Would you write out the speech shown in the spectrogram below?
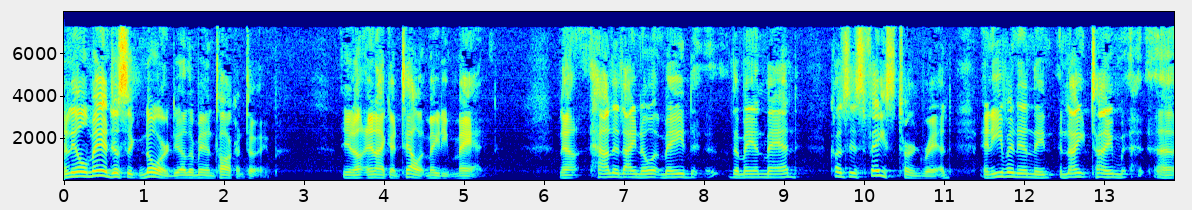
And the old man just ignored the other man talking to him. You know, and I could tell it made him mad. Now, how did I know it made the man mad? Because his face turned red. And even in the nighttime uh,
